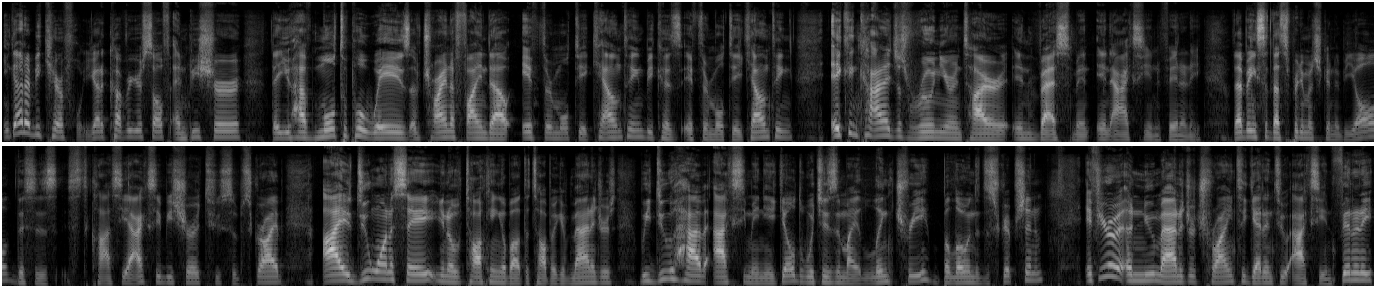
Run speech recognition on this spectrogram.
you got to be careful. You got to cover yourself and be sure that you have multiple ways of trying to find out if they're multi accounting because if they're multi accounting, it can kind of just ruin your entire investment in Axie Infinity. That being said, that's pretty much going to be all. This is Classy Axie. Be sure to subscribe. I do want to say, you know, talking about the topic of managers, we do have Axie Mania Guild, which is in my link tree below in the description. If you're a new manager trying to get into Axie Infinity,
